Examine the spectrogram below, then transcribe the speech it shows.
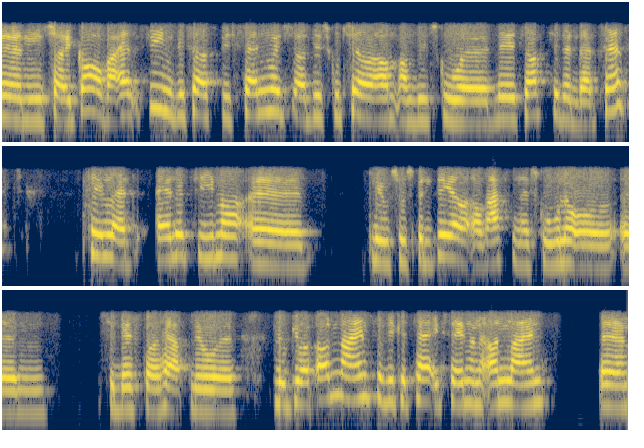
Øhm, så i går var alt fint. Vi sad og spiste sandwich og diskuterede om, om vi skulle øh, læse op til den der test til, at alle timer øh, blev suspenderet, og resten af skoleåret, øh, semesteret her, blev, øh, blev gjort online, så vi kan tage eksamenerne online. Øh,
